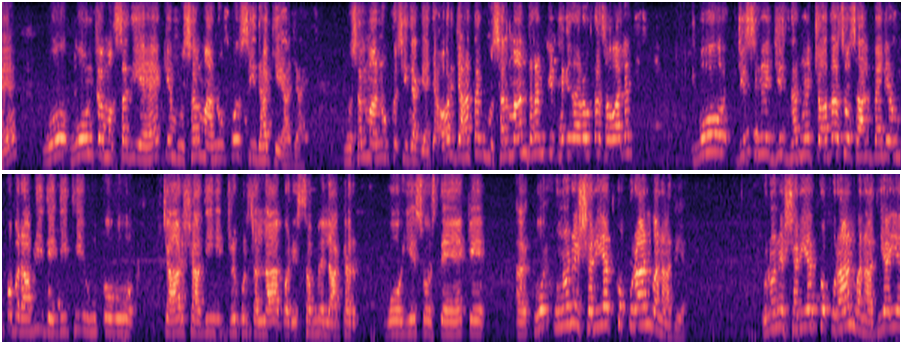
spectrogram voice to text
है। वो वो उनका मकसद ये है कि मुसलमानों को सीधा किया जाए। मुसलमानों को सीधा किया जाए। और जहाँ तक मुसलमान धर्म के ठेकेदारों का सवाल है, वो जिसने, जिस धर्म में 1400 साल पहले उनको बराबरी दे दी थी, उनको वो चार शादी, ट्रिपल तलाक और इस सब में लाकर वो ये सोचते हैं कि वो, उन्होंने शरीयत को कुरान बना दिया। उन्होंने शरीयत को कुरान बना दिया। ये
